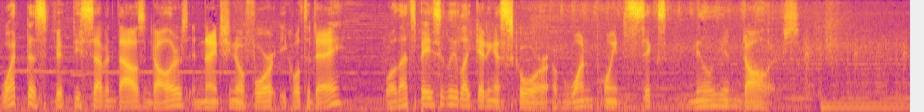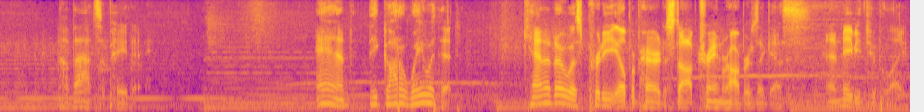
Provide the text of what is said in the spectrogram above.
What does $57,000 in 1904 equal today? Well, that's basically like getting a score of $1.6 million. Now that's a payday. And they got away with it. Canada was pretty ill prepared to stop train robbers, I guess, and maybe too polite.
